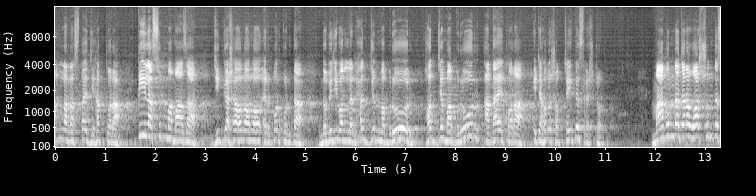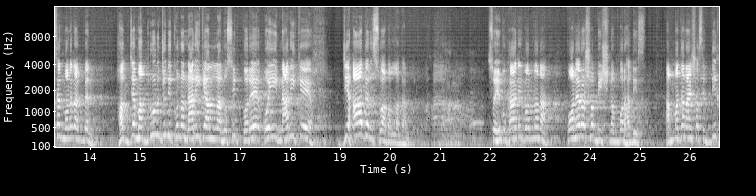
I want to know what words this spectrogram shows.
আল্লাহর রাস্তায় জিহাদ করা। কিলা সুম্মা মাজা জিজ্ঞাসা হলো হলো এরপর কোনটা? নবীজি বললেন, হজ্জুন মাবরুর, হজ্জে মাবরুর আদায় করা, এটা হলো সবচাইতে শ্রেষ্ঠ। মা বোনরা যারা ওয়াজ শুনতেছেন, মনে রাখবেন, হজ্জে মাবরুর যদি কোনো নারীকে আল্লাহ নসিব করে, ওই নারীকে জিহাদের সোয়াব আল্লাহ দান করবে। সহি বুখারির বর্ণনা, পনেরোশো বিশ নম্বর হাদিস। আম্মাজান আয়সা সিদ্দিক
